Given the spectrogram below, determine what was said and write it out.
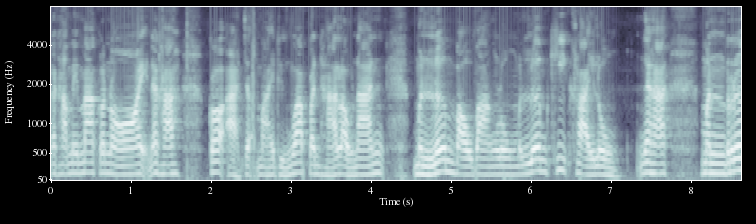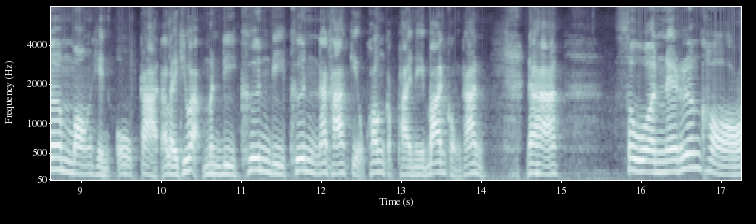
นะคะ ไม่มากก็น้อยนะคะ ก็อาจจะหมายถึงว่าปัญหาเหล่านั้น มันเริ่มเบาบางลง มันเริ่มขี้คลายลงนะคะ มันเริ่มมองเห็นโอกาสอะไรที่ว่ามันดีขึ้นดีขึ้นนะคะ เกี่ยวข้องกับภายในบ้านของท่านนะคะ ส่วนในเรื่องของ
